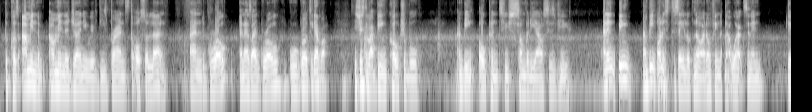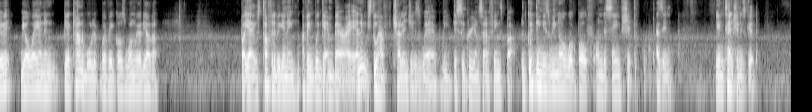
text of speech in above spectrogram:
because I'm in the I'm in the journey with these brands to also learn and grow. And as I grow, we'll grow together. It's just about being coachable and being open to somebody else's view. And then being and being honest to say, look, no, I don't think that, that works, and then do it your way and then be accountable whether it goes one way or the other. But yeah, it was tough at the beginning. I think we're getting better at it. And we still have challenges where we disagree on certain things. But the good thing is we know we're both on the same ship, as in the intention is good.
